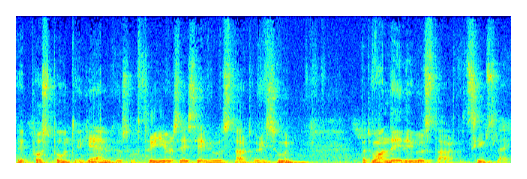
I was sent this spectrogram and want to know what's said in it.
They postponed again because of three years. They say we will start very soon. But one day they will start, it seems like.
